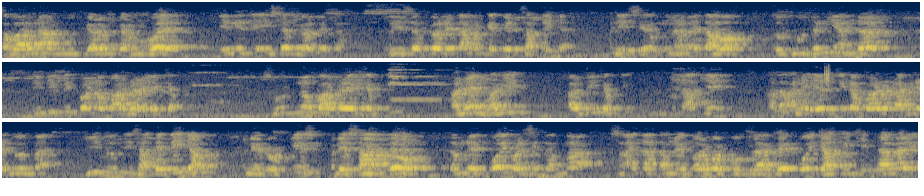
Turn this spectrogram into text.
સવારના દૂધ ગરમ ગરમ હોય, એની જે ઈસબ કરી લેતા. તો લેતા માં કે પેટ સાથે જાય. અને ઈસબ ન લેતા હો, તો દૂધની અંદર લીલી પીપળનો પાવડર એક ચપટી સૂટનો પાવડર એક ચપટી અને મરી અડધી ચપટી નાખી અને- એલચીનો પાવડર નાખીને દૂધમાં ઘી દૂધની સાથે પી જાઓ અને રોટલી અને શાક લો તમને કોઈ વર્ષી તપમાં તમને બરોબર ભૂખ લાગે, કોઈ જાતની ચિંતા નહીં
